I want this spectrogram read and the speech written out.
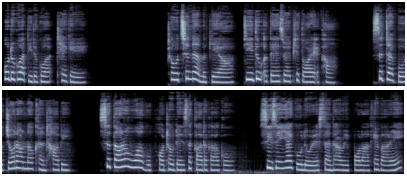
ဟိုတစ်ကွက်ဒီတစ်ကွက်ထည့်ခဲ့တယ်။ထိုချစ်နဲ့မပြေအားပြည်သူအသေးဆွဲဖြစ်သွားတဲ့အခါစစ်တပ်ကိုကြောတောင်နောက်ခံထားပြီးစစ်သားတို့ဘဝကိုဖော်ထုတ်တဲ့ဇက်ကားတကားကိုစီစဉ်ရိုက်ကူးလိုတဲ့စံထားတွေပေါ်လာခဲ့ပါတယ်။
